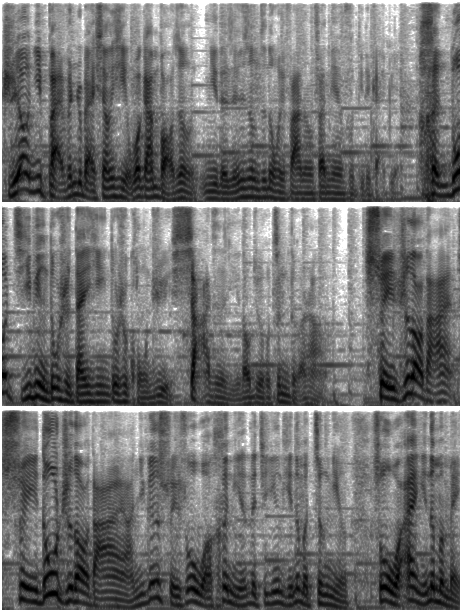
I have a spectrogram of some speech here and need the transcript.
只要你百分之百相信，我敢保证你的人生真的会发生翻天覆地的改变。很多疾病都是担心，都是恐惧吓自己，到最后真得上了。水知道答案，水都知道答案呀！你跟水说，我和你的结晶体那么狰狞，说我爱你那么美，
